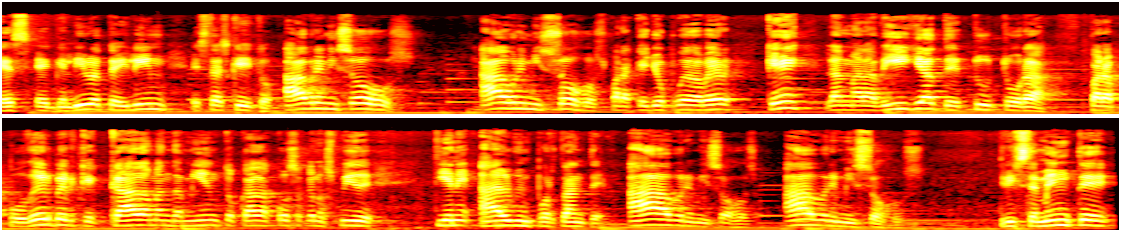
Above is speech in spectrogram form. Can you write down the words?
es, en el libro de Teilim está escrito, abre mis ojos, abre mis ojos para que yo pueda ver qué las maravillas de tu Torah para poder ver que cada mandamiento, cada cosa que nos pide, tiene algo importante. Abre mis ojos, abre mis ojos. Tristemente,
